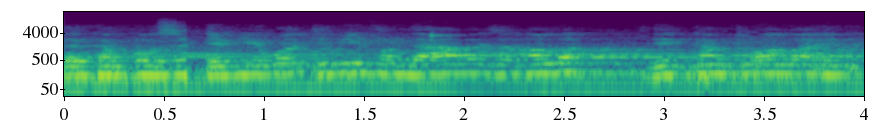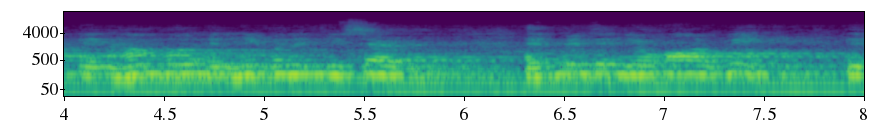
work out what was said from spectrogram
the compulsory. If you want to be from the allies of Allah, then come to Allah in, in humble and humility serving, admitting you are weak and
